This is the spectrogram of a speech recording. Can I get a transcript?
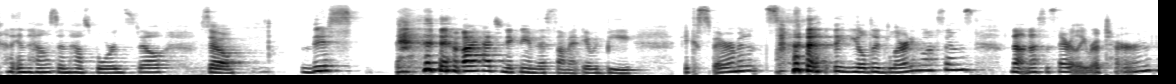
kind of in the house, in the house board still. So this, if I had to nickname this summit, it would be experiments that yielded learning lessons, not necessarily return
